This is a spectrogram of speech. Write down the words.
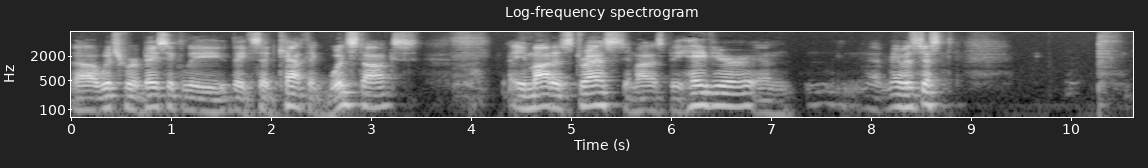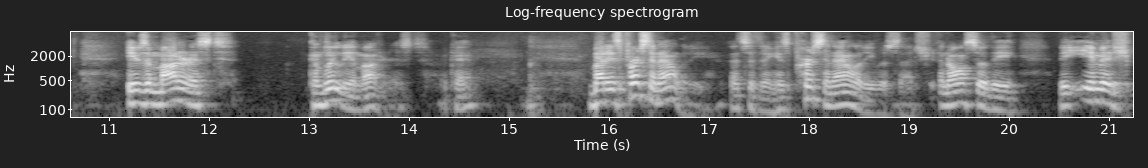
uh, which were basically they said Catholic Woodstocks, immodest dress, immodest behavior, and it was just. He was a modernist, completely a modernist, okay? But his personality, that's the thing, his personality was such, and also the, the image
